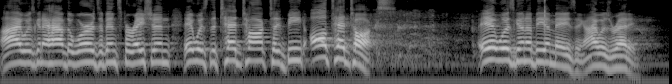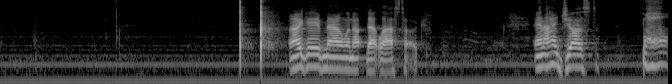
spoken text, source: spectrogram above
I was going to have the words of inspiration. It was the TED Talk to beat all TED Talks. It was going to be amazing. I was ready. And I gave Madeline that last hug. And I just bawled.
